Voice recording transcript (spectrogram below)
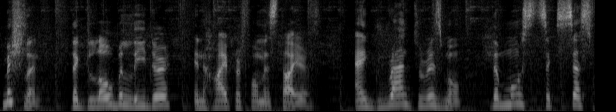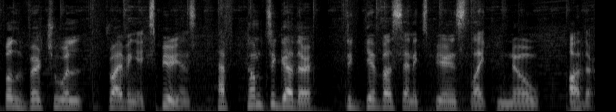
Michelin, the global leader in high performance tires, and Gran Turismo, the most successful virtual driving experience, have come together to give us an experience like no other.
